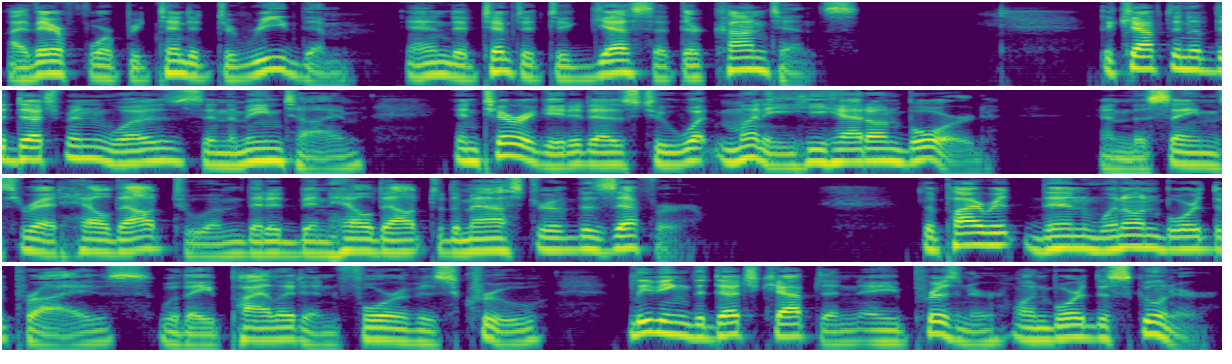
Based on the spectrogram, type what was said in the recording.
I therefore pretended to read them, and attempted to guess at their contents. The captain of the Dutchman was, in the meantime, interrogated as to what money he had on board, and the same threat held out to him that had been held out to the master of the Zephyr. The pirate then went on board the prize, with a pilot and four of his crew, leaving the Dutch captain a prisoner on board the schooner,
